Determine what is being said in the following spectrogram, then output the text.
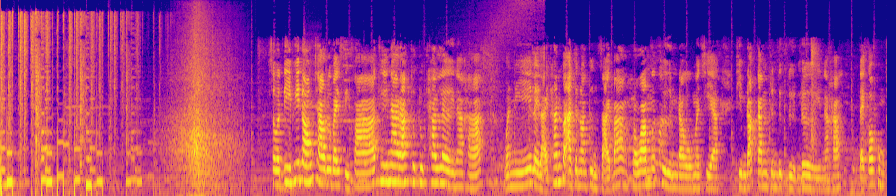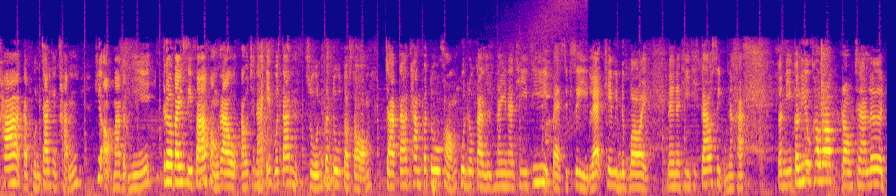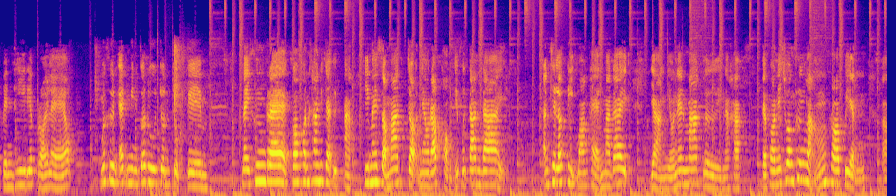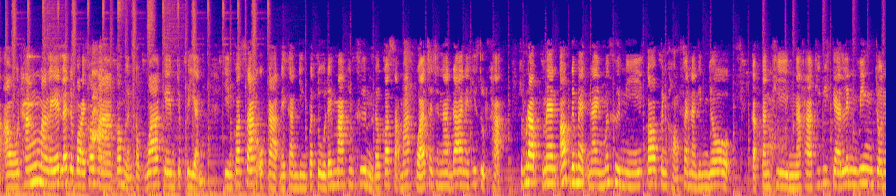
สวัสดีพี่น้องชาวเรือใบสีฟ้าที่น่ารักทุกๆทท่านเลยนะคะ วันนี้หลาย ๆ ท่านก็อาจจะนอนตื่นสายบ้าง เพราะว่าเมื่อคืนเรามาเชียร์ทีมรักกันจนดึกดื่นเลยนะคะ แต่ก็คุ้มค่ากับผลการแข่งขันที่ออกมาแบบนี้ เรือใบสีฟ้าของเราเอาชนะเอฟเวอร์ตัน 0 ประตูต่อ 2 จากการทำประตูของกุนโดกันในนาทีที่ 84 และเควินเดบอยในนาทีที่ 90 นะคะ ตอนนี้ก็ลิ้วเข้ารอบรองชนะเลิศเป็นที่เรียบร้อยแล้ว เมื่อคืนแอดมินก็ดูจนจบเกม ในครึ่งแรกก็ค่อนข้างที่จะอึดอัด ที่ไม่สามารถเจาะแนวรับของเอฟเวอร์ตันได้ อันเชลติวางแผนมาได้อย่างเหนียวแน่นมากเลยนะคะ แต่พอในช่วงครึ่งหลังพอเปลี่ยน เอาทั้งมาเลสและเดอะบอยเข้ามาก็เหมือนกับว่าเกมจะเปลี่ยน ทีมก็สร้างโอกาสในการยิงประตูได้มากยิ่งขึ้น แล้วก็สามารถคว้าชัยชนะได้ในที่สุดค่ะสำหรับ Man of the Match ในเมื่อคืนนี้ก็เป็นของแฟนาดินโยกับตันทีมนะคะ ที่พี่แกเล่นวิ่งจน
